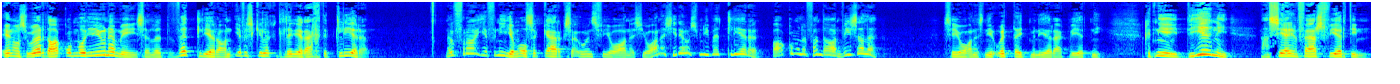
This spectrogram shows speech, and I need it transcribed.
en ons hoor daar kom miljoene mense en hulle het wit klere aan, ewe skielik het hulle die regte klere. Nou vra jy van die hemelse kerk se ouens vir Johannes. Johannes, hierdie ouens met die wit klere, waar kom hulle vandaan? Wie's hulle? Sê Johannes, nee, oudtyd meneer, ek weet nie. Ek het nie 'n idee nie. Dan sê hy in vers 14:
